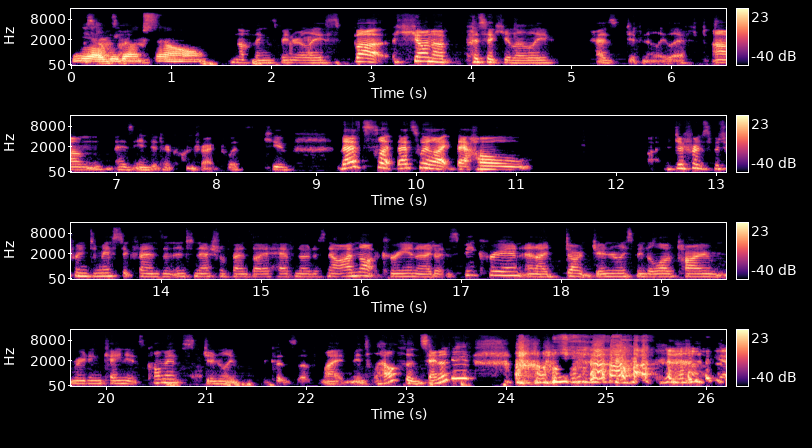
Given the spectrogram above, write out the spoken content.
Yeah, we don't know. Nothing's been released, but Hyuna particularly has definitely left. Um, has ended her contract with Cube. That's like that's where like that whole difference between domestic fans and international fans I have noticed. Now I'm not Korean and I don't speak Korean and I don't generally spend a lot of time reading Knet's comments, generally because of my mental health and sanity. Um, yeah.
